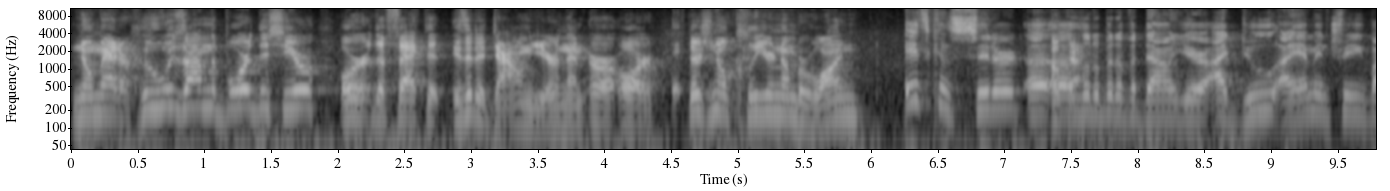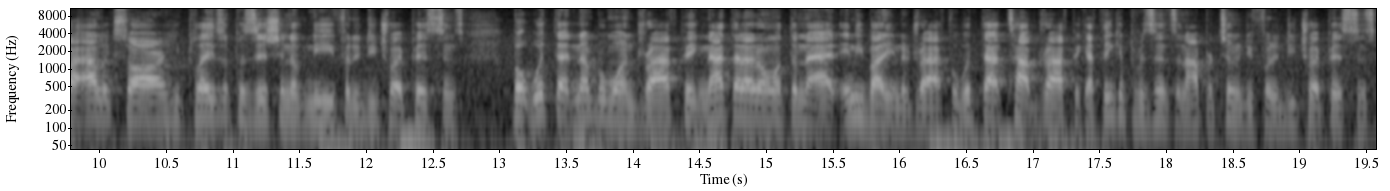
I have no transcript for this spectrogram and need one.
no matter who was on the board this year, or the fact that is it a down year and then, or, or there's no clear number one. It's considered a, Okay. a little bit of a down year. I do. I am intrigued by Alex Sarr. He plays a position of need for the Detroit Pistons. But with that number one draft pick, not that I don't want them to add anybody in the draft, but with that top draft pick, I think it presents an opportunity for the Detroit Pistons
